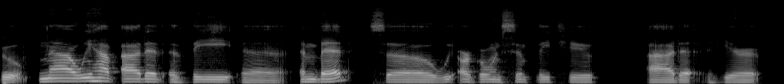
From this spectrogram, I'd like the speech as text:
boom. Now we have added the uh, embed. So we are going simply to add here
